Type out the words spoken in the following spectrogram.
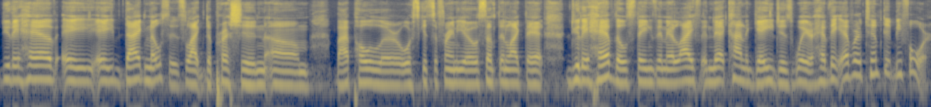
do they have a, a diagnosis like depression, um, bipolar, or schizophrenia, or something like that? Do they have those things in their life? And that kind of gauges where. Have they ever attempted before?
